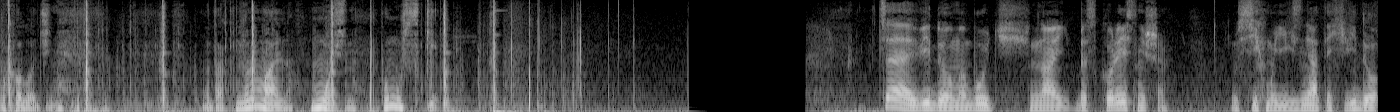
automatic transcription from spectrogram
охолодження. Отак, нормально, мощно, по-мужськи. Це відео, мабуть, найбезкорисніше усіх моїх знятих відео.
